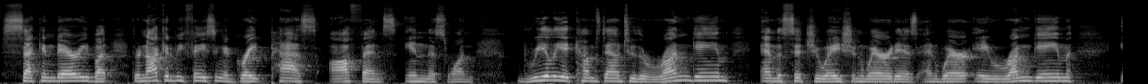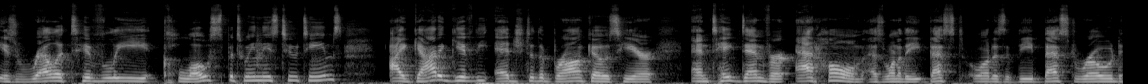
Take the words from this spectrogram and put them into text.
secondary, but they're not going to be facing a great pass offense in this one. Really, it comes down to the run game and the situation where it is, and where a run game is relatively close between these two teams. I got to give the edge to the Broncos here and take Denver at home as one of the best, what is it, the best road,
